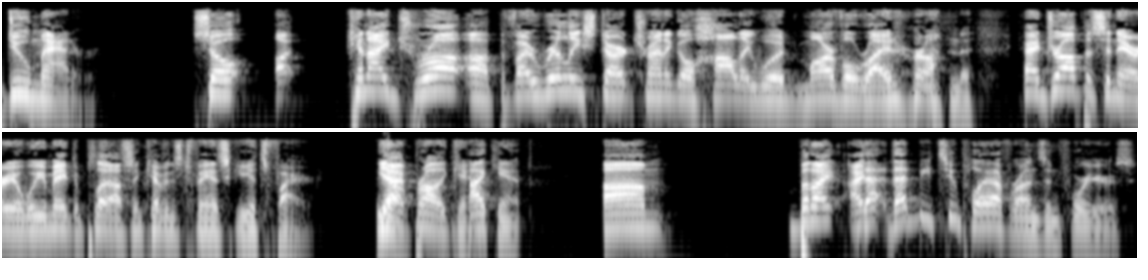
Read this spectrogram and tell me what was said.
do matter. So uh, can I draw up if I really start trying to go Hollywood Marvel writer on the? Can I draw up a scenario where you make the playoffs and Kevin Stefanski gets fired? Yeah, No, I probably can't. I can't. um, but I, I that, that'd be two playoff runs in four years.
